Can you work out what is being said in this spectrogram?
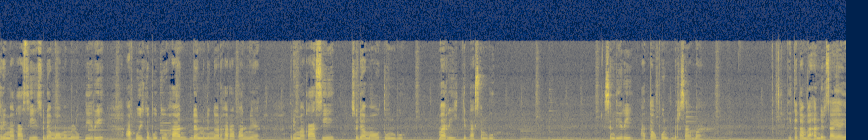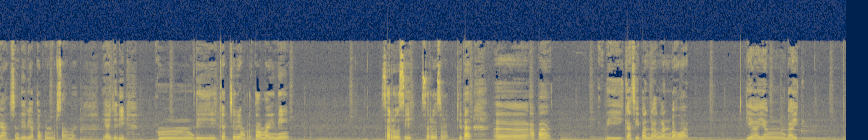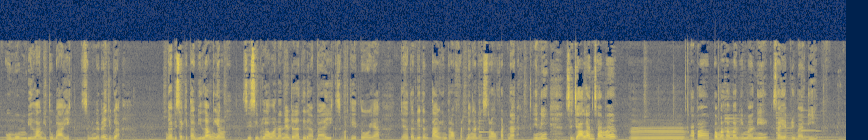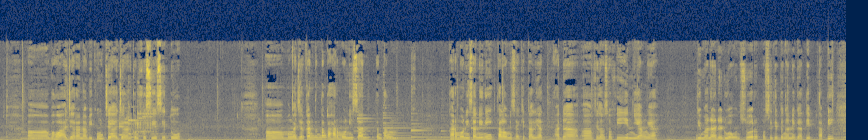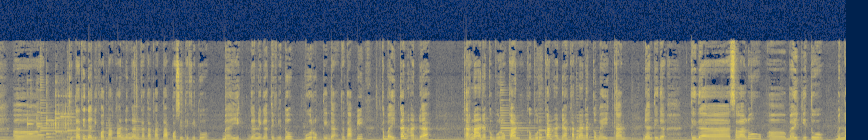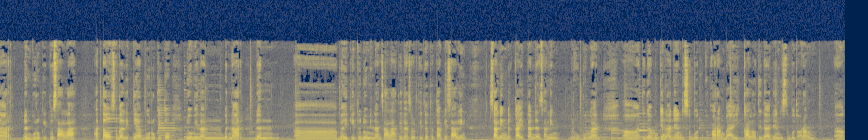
Terima kasih sudah mau memeluk diri, akui kebutuhan dan mendengar harapannya. Terima kasih sudah mau tumbuh. Mari kita sembuh. Sendiri ataupun bersama. Itu tambahan dari saya ya, sendiri ataupun bersama. Ya, jadi hmm, di capture yang pertama ini seru sih, seru-seru. Kita uh, apa dikasih pandangan bahwa ya yang baik umum bilang itu baik sebenarnya juga nggak bisa kita bilang yang sisi berlawanannya adalah tidak baik seperti itu ya. Ya tadi tentang introvert dengan extrovert. Nah ini sejalan sama hmm, apa pemahaman imani saya pribadi uh, bahwa ajaran Nabi Kungce ajaran Konfusius itu uh, mengajarkan tentang keharmonisan tentang keharmonisan ini kalau misalnya kita lihat ada uh, filosofi yin yang ya di mana ada dua unsur positif dengan negatif. Tapi kita tidak dikotakan dengan kata-kata positif itu baik dan negatif itu buruk tidak. Tetapi kebaikan ada karena ada keburukan. Keburukan ada karena ada kebaikan dan tidak tidak selalu uh, baik itu benar dan buruk itu salah atau sebaliknya buruk itu dominan benar dan uh, baik itu dominan salah. Tidak seperti itu tetapi saling saling berkaitan dan saling berhubungan. Uh, tidak mungkin ada yang disebut orang baik kalau tidak ada yang disebut orang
